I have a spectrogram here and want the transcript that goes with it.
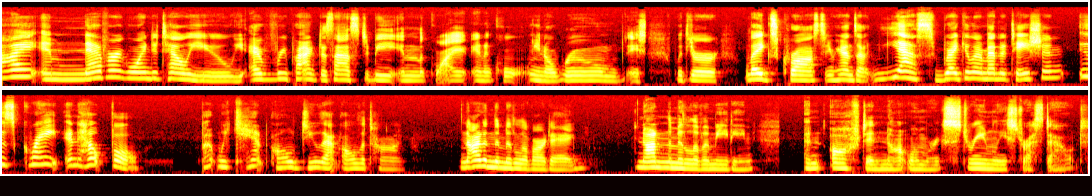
I am never going to tell you every practice has to be in the quiet in a cool, you know, room with your legs crossed and your hands out. Yes, regular meditation is great and helpful. But we can't all do that all the time. Not in the middle of our day, not in the middle of a meeting, and often not when we're extremely stressed out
